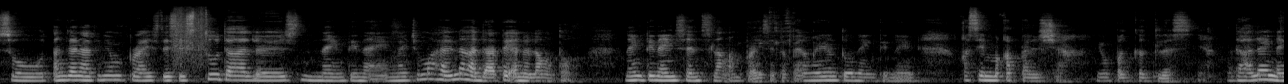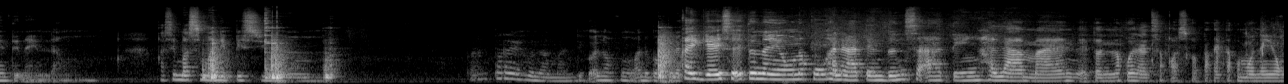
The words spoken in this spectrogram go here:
So, tanggal natin yung price. This is $2.99. Medyo mahal na. Dati, ano lang to 99 cents lang ang price ito. Pero ngayon, 2.99. Kasi makapal siya. Yung pagka-glass niya. $1.99 lang. Kasi mas manipis yung... Pareho naman. Hindi ko alam kung ano ba pala. Okay guys, so ito na yung nakuha natin dun sa ating halaman. Ito na nakuha natin sa Costco. Pakita ko muna yung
